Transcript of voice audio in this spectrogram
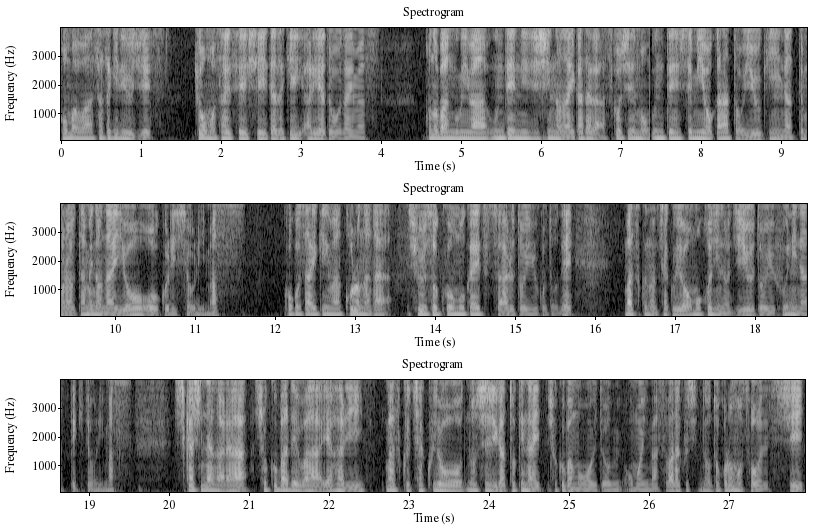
こんばんは、佐々木隆二です。今日も再生していただきありがとうございます。この番組は運転に自信のない方が少しでも運転してみようかなという気になってもらうための内容をお送りしております。ここ最近はコロナが収束を迎えつつあるということで、マスクの着用も個人の自由というふうになってきております。しかしながら職場ではやはりマスク着用の指示が解けない職場も多いと思います。私のところもそうですし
